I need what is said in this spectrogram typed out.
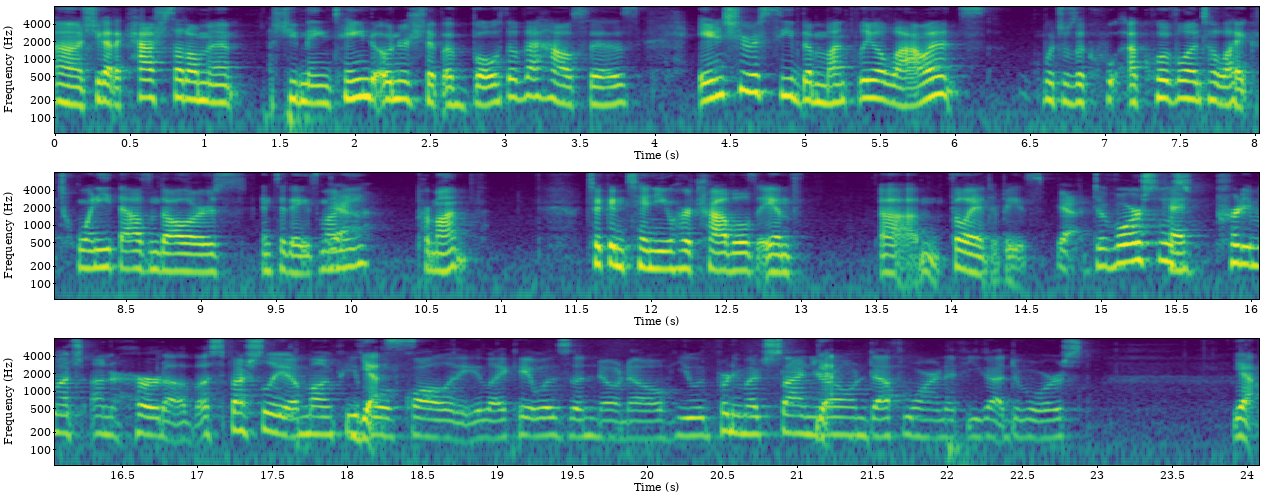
Uh, she got a cash settlement. She maintained ownership of both of the houses, and she received a monthly allowance, which was equ- equivalent to like $20,000 in today's money Yeah. per month, to continue her travels and um, philanthropies. Yeah, divorce was Okay. pretty much unheard of, especially among people Yes. of quality. Like it was a no-no. You would pretty much sign your Yeah. own death warrant if you got divorced. Yeah.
